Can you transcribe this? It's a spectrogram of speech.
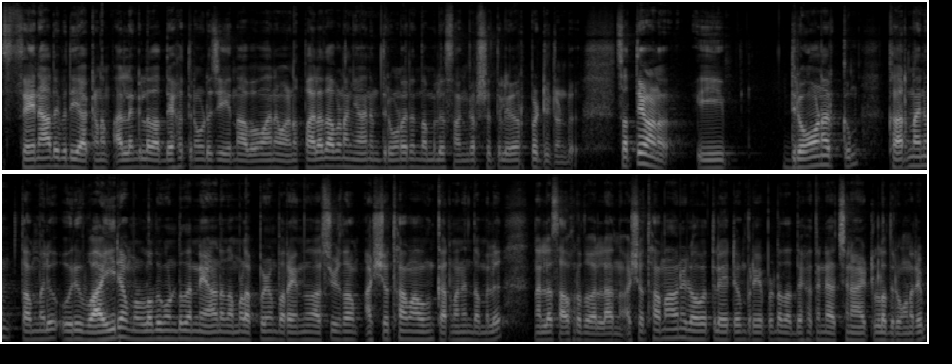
സേനാധിപതിയാക്കണം അല്ലെങ്കിൽ അത് അദ്ദേഹത്തിനോട് ചെയ്യുന്ന അപമാനമാണ്. പലതവണ ഞാനും ദ്രോണരും തമ്മിൽ സംഘർഷത്തിൽ ഏർപ്പെട്ടിട്ടുണ്ട്. സത്യമാണ് ഈ ദ്രോണർക്കും കർണനും തമ്മിൽ ഒരു വൈരമുള്ളത് കൊണ്ട് തന്നെയാണ് നമ്മൾ എപ്പോഴും പറയുന്നത് അശ്വത്ഥ അശ്വത്ഥാമാവും കർണനും തമ്മിൽ നല്ല സൗഹൃദമല്ല എന്ന്. അശ്വത്ഥാമാവിന് ലോകത്തിൽ ഏറ്റവും പ്രിയപ്പെട്ടത് അദ്ദേഹത്തിന്റെ അച്ഛനായിട്ടുള്ള ദ്രോണരും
